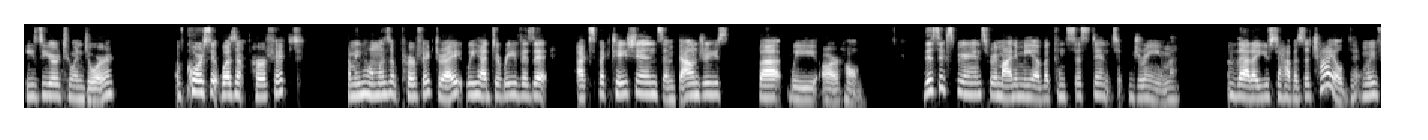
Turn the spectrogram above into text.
easier to endure. Of course, it wasn't perfect. Coming home wasn't perfect, right? We had to revisit expectations and boundaries, but we are home. This experience reminded me of a consistent dream that I used to have as a child. And we've,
